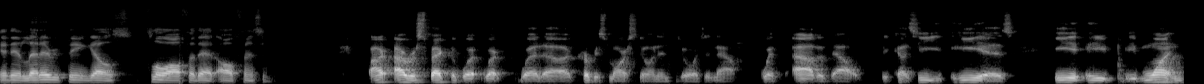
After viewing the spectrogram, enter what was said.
and then let everything else flow off of that offensive I, I respect what what what uh, Kirby Smart's doing in Georgia now, without a doubt, because he he is he he he won.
